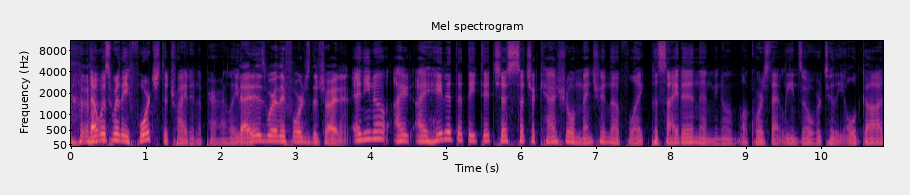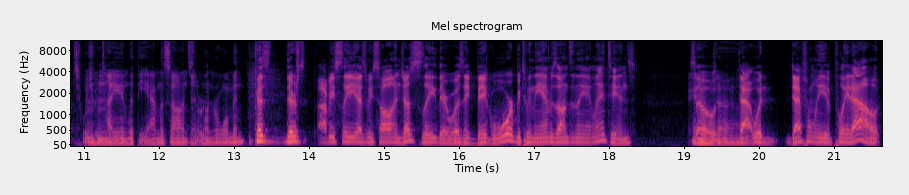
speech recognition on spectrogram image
that was where they forged the trident, apparently. That but- is where they forged the trident. And you know, I I hated that they did just such a casual mention of like Poseidon, and you know, of course, that leans over to the old gods, which would Mhm. tie in with the Amazons and Wonder Woman. Because there's obviously, as we saw in Justice League, there was a big war between the Amazons and the Atlanteans. So And, uh, that would definitely have played out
